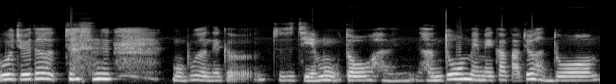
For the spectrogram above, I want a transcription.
我觉得就是 某部的那个就是节目都很很多美美嘎嘎，就很多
